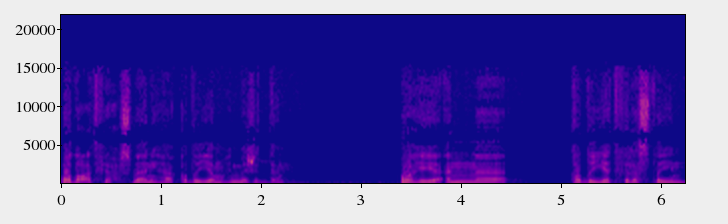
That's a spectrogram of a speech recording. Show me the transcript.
وضعت في حسبانها قضية مهمة جدا وهي أن قضية فلسطين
